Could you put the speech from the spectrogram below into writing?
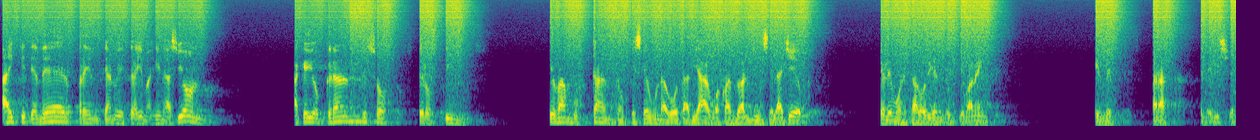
Hay que tener frente a nuestra imaginación aquellos grandes ojos de los niños que van buscando, aunque sea una gota de agua, cuando alguien se la lleva, que lo hemos estado viendo últimamente en nuestra televisión.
